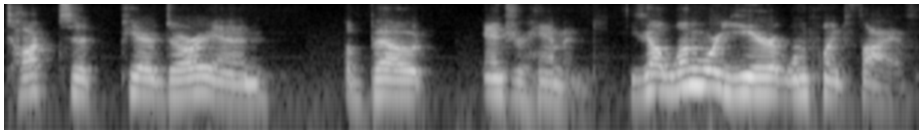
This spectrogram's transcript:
talk to Pierre Dorion about Andrew Hammond. He's got one more year at 1.5.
